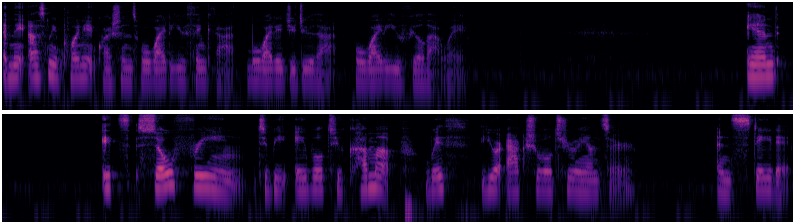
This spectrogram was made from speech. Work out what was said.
and they ask me poignant questions. Well, why do you think that? Well, why did you do that? Well, why do you feel that way? And it's so freeing to be able to come up with your actual true answer and state it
